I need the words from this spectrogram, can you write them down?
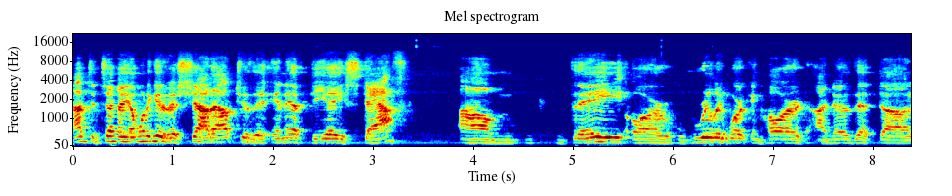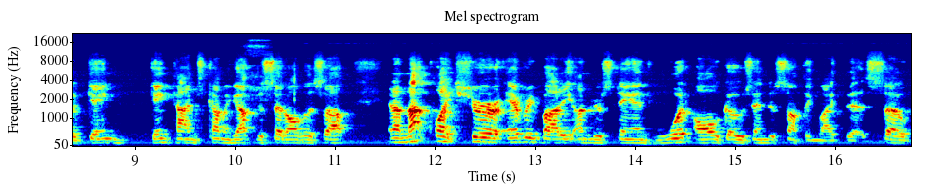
I have to tell you, I want to give a shout out to the NFDA staff. Um, they are really working hard. I know that uh, game game time's coming up to set all this up and I'm not quite sure everybody understands what all goes into something like this. So,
